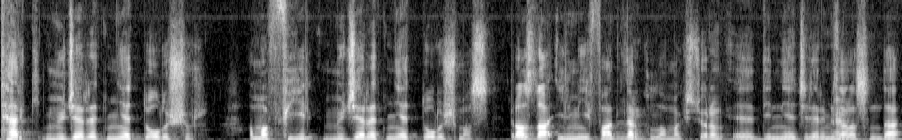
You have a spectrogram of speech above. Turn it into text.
Terk mücerret niyetli oluşur. Ama fiil mücerret niyetli oluşmaz. Biraz daha ilmi ifadeler Hı hı. kullanmak istiyorum. Ee, dinleyicilerimiz Evet. arasında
